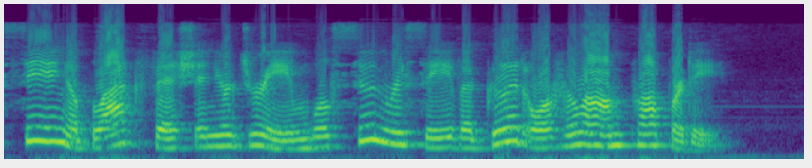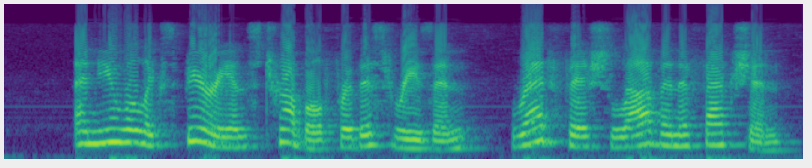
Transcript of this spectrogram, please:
Seeing a black fish in your dream will soon receive a good or haram property. And you will experience trouble for this reason, red fish love and affection,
